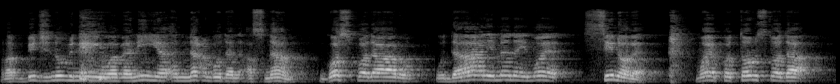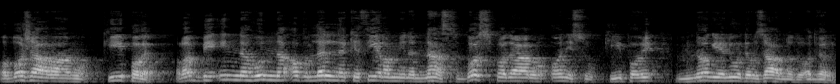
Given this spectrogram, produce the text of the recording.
Rabbi džnubni wa banija an na'budan asnam. Gospodaru, udali mene i moje sinove, moje potomstvo da obožavamo kipove. Rabbi innahunna adlalna kathiran minan nas. Gospodaru, oni su kipovi, mnoge ljude u zavnodu odveli.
